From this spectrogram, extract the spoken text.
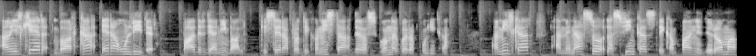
Amilcar Barca era un líder, padre de Aníbal, que será protagonista de la Segunda Guerra Púnica. Amilcar amenazó las fincas de campaña de Roma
